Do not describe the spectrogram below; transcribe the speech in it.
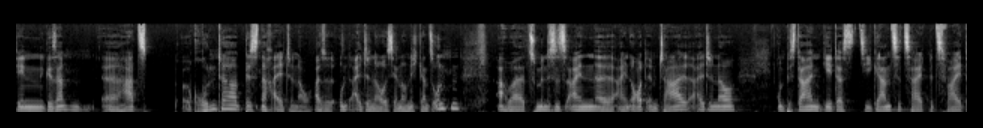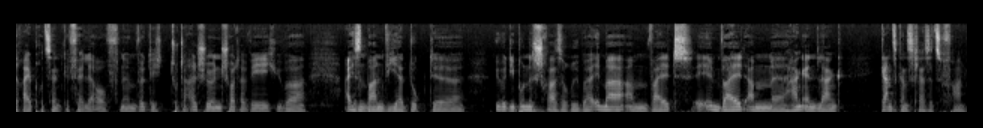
den gesamten äh, Harz runter bis nach Altenau. Also und Altenau ist ja noch nicht ganz unten, aber zumindest ein, äh, ein Ort im Tal, Altenau. Und bis dahin geht das die ganze Zeit mit zwei, drei Prozent Gefälle auf einem wirklich total schönen Schotterweg über Eisenbahnviadukte, über die Bundesstraße rüber, immer am Wald, im Wald, am äh, Hang entlang. Ganz, ganz klasse zu fahren.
